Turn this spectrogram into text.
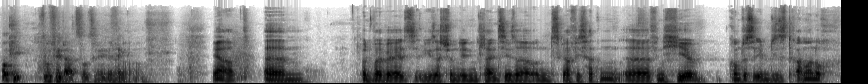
Okay, so viel dazu, zu den Effekten. Ja, ja ähm, und weil wir jetzt, wie gesagt, schon den kleinen Cäsar und Scarface hatten, äh, finde ich, hier kommt es eben dieses Drama noch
